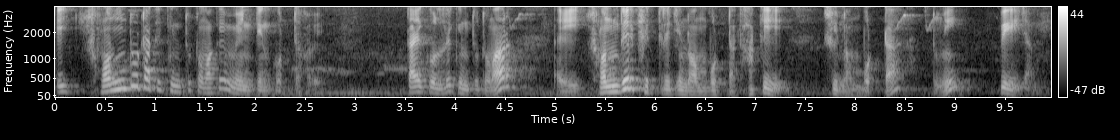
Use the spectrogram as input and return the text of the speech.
এই ছন্দটাকে কিন্তু তোমাকে মেনটেন করতে হবে। তাই করলে কিন্তু তোমার এই ছন্দের ক্ষেত্রে যে নম্বরটা থাকে, সেই নম্বরটা তুমি পেয়ে যাবে।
